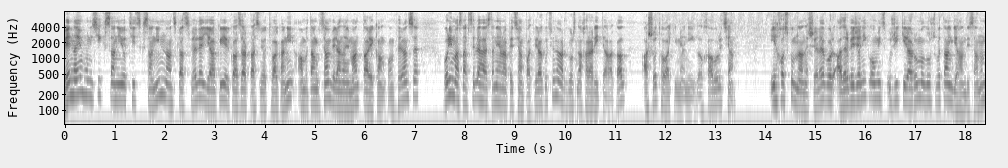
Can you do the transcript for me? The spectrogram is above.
Վեննայում հունիսի 27-ից 29-ն անցկացվել է ՀԱԿ 2017 թվականի անվտանգության վերանայման տարեկան կոնֆերանսը, որի մասնակցել է Հայաստանի Հանրապետության պատվիրակությունը արտգործնախարարի տեղակալ Աշոտ Հովակիմյանի գլխավորությամբ։ Իր խոսքում նա նշել է, որ Ադրբեջանի կողմից ուժի կիրառումը լուրջ վտանգ է հանդիսանում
